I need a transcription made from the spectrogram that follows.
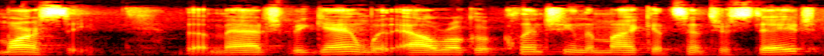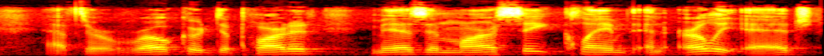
Maryse. The match began with Al Roker clinching the mic at center stage. After Roker departed, Miz and Maryse claimed an early edge.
